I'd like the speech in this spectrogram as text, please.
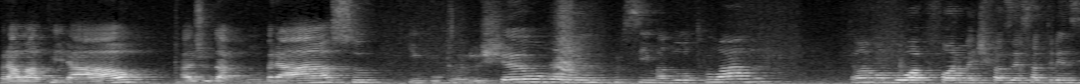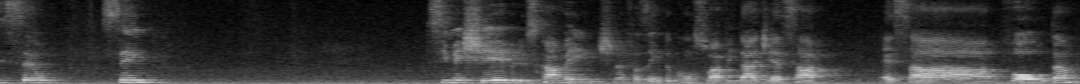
para lateral, ajudar com o braço, empurrando o chão, rolando por cima do outro lado. Então, é uma boa forma de fazer essa transição sem se mexer bruscamente, né? fazendo com suavidade essa, essa volta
